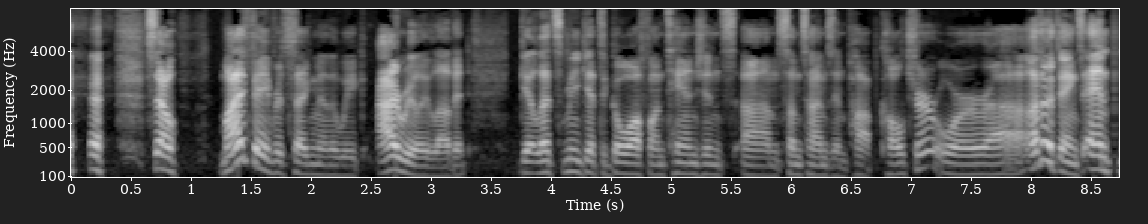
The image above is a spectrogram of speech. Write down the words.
so my favorite segment of the week, I really love it. Get lets me get to go off on tangents um, sometimes in pop culture or uh, other things. And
